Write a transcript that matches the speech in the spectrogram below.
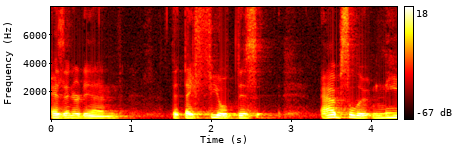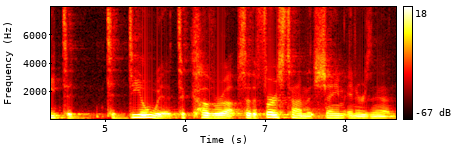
has entered in that they feel this absolute need to, to deal with, to cover up. So the first time that shame enters in.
